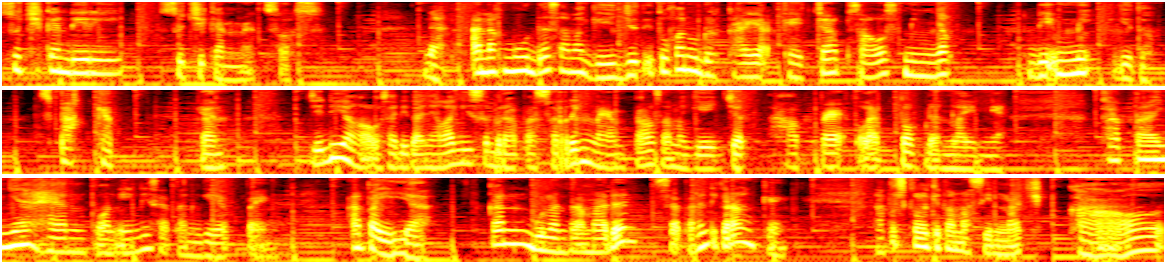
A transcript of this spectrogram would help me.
sucikan diri, sucikan medsos Nah, anak muda sama gadget itu kan udah kayak kecap, saus, minyak di mie gitu. Sepaket, kan? Jadi ya nggak usah ditanya lagi seberapa sering nempel sama gadget, HP, laptop, dan lainnya. Katanya handphone ini setan gepeng. Apa iya? Kan bulan Ramadan setannya di kerangkeng. Nah terus kalau kita masih kal,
